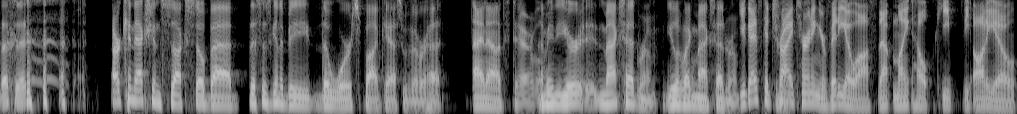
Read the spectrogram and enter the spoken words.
That's it. Our connection sucks so bad. This is going to be the worst podcast we've ever had. I know it's terrible. I mean, you're Max Headroom. You look like Max Headroom. You guys could try turning your video off. That might help keep the audio,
